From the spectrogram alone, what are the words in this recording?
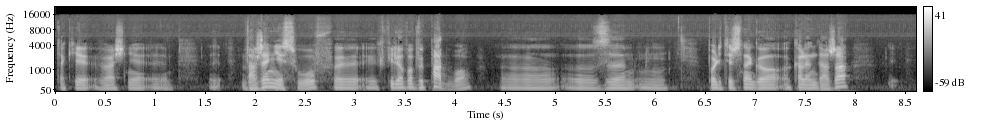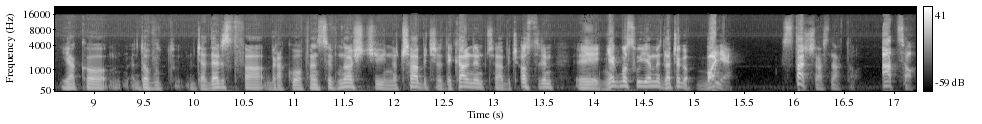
takie właśnie y, y, ważenie słów y, chwilowo wypadło y, y, z mm, politycznego kalendarza jako dowód dziaderstwa, braku ofensywności. No, trzeba być radykalnym, trzeba być ostrym. Y, Nie głosujemy. Dlaczego? Bo nie. Stać nas na to. A co?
